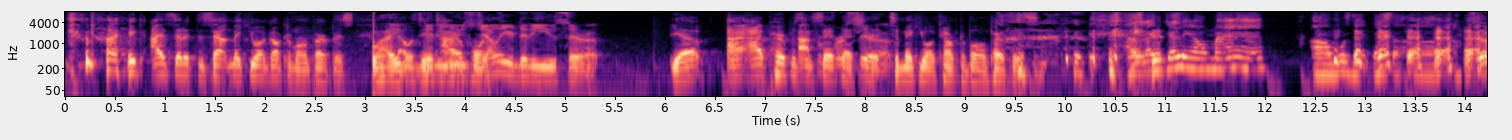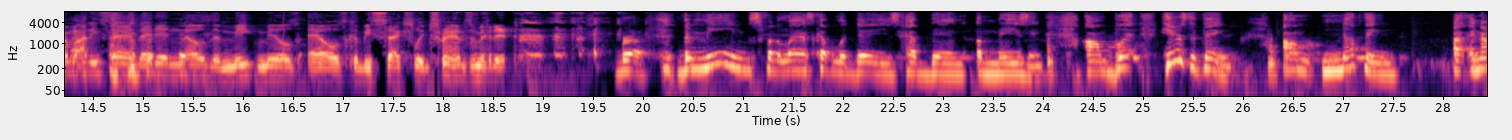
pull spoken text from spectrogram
like I said it to sound make you uncomfortable on purpose. Like, that was the did he entire use point. jelly or did he use syrup? Yep, I, I purposely I said that syrup. shit to make you uncomfortable on purpose. I like jelly on mine. Um, what was that? That's a, uh, Somebody said they didn't know the Meek Mill's L's could be sexually transmitted. Bruh, the memes for the last couple of days have been amazing. Um, but here's the thing, um, nothing, uh, and I,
